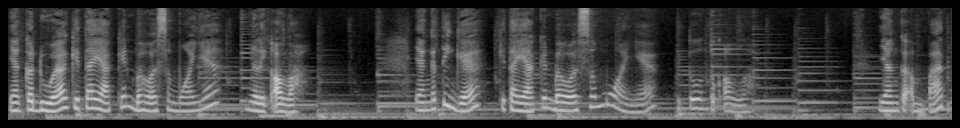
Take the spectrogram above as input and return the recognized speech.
Yang kedua, kita yakin bahwa semuanya milik Allah. Yang ketiga, kita yakin bahwa semuanya itu untuk Allah. Yang keempat,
